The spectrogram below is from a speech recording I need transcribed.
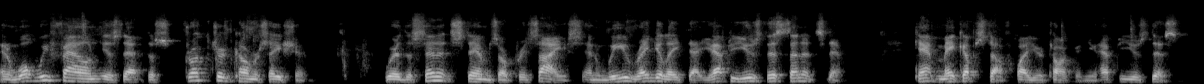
And what we found is that the structured conversation where the sentence stems are precise and we regulate that, you have to use this sentence stem. Can't make up stuff while you're talking. You have to use this.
